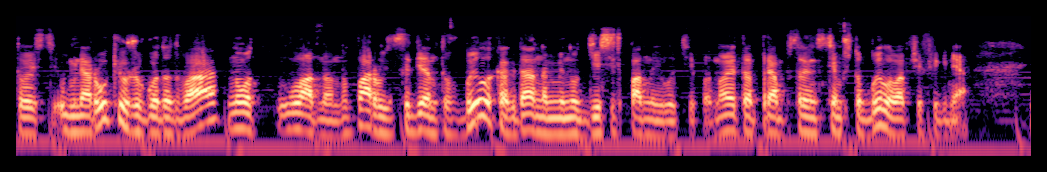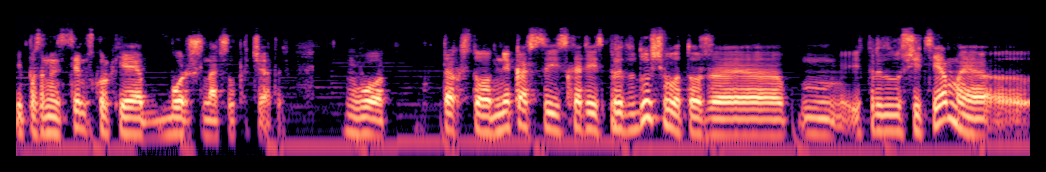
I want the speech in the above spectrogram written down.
То есть у меня руки уже года два, ну вот, ладно, ну пару инцидентов было, когда на минут 10 поныло, типа, но это прям по сравнению с тем, что было, вообще фигня. И по сравнению с тем, сколько я больше начал печатать. Вот. Так что, мне кажется, исходя из предыдущего тоже, из предыдущей темы, э,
